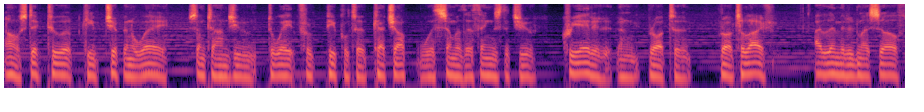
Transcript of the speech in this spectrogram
oh, stick to it, keep chipping away. Sometimes you to wait for people to catch up with some of the things that you've created and brought to brought to life. I limited myself.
